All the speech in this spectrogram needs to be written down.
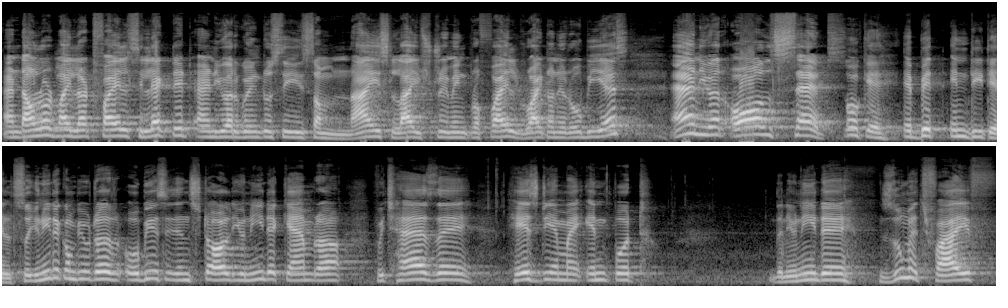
and download my LUT file, select it and you are going to see some nice live streaming profile right on your OBS and you are all set. Okay, a bit in detail. So you need a computer, OBS is installed, you need a camera which has a HDMI input, then you need a Zoom H5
